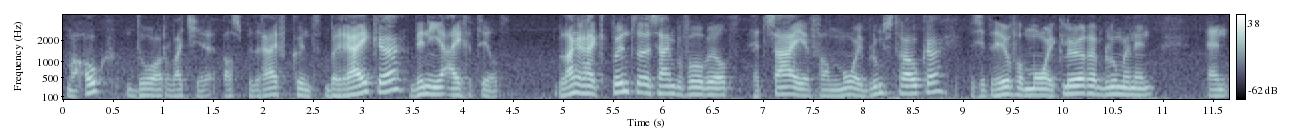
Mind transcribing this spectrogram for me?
maar ook door wat je als bedrijf kunt bereiken binnen je eigen teelt. Belangrijke punten zijn bijvoorbeeld het zaaien van mooie bloemstroken. Er zitten heel veel mooie kleuren bloemen in. En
